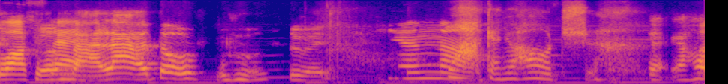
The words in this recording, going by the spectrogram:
哇 和麻辣豆腐。对，天呐，哇，感觉好好吃。对，然后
